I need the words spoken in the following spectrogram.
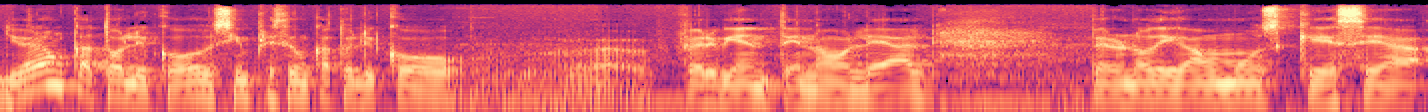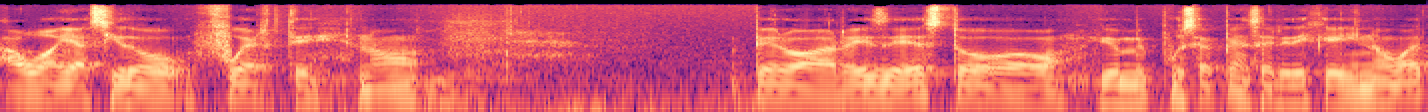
yo era un católico, siempre he sido un católico uh, ferviente, no leal, pero no digamos que sea o haya sido fuerte, ¿no? Pero a raíz de esto yo me puse a pensar y dije, you know what?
